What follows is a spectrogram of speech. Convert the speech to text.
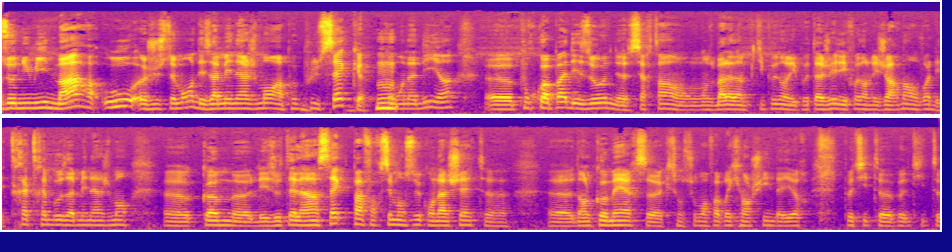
zones humides, mares, ou euh, justement des aménagements un peu plus secs, mm. comme on a dit. Hein. Euh, pourquoi pas des zones, certains, on se balade un petit peu dans les potagers, des fois dans les jardins, on voit des très très beaux aménagements euh, comme les hôtels à insectes, pas forcément ceux qu'on achète dans le commerce, qui sont souvent fabriqués en Chine d'ailleurs. Petite, petite,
